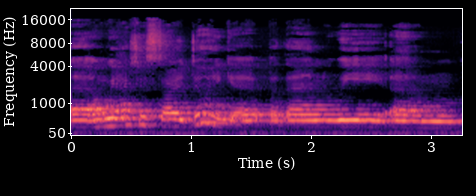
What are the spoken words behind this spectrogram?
Uh, and we actually started doing it, but then we um,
